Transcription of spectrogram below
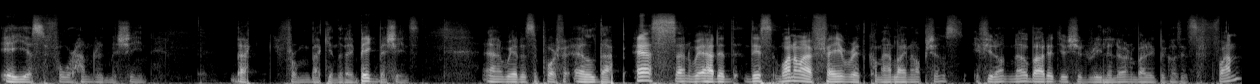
AS400 machine back from back in the day, big machines. And we had a support for LDAP-S and we added this, one of my favorite command line options. If you don't know about it, you should really learn about it because it's fun.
